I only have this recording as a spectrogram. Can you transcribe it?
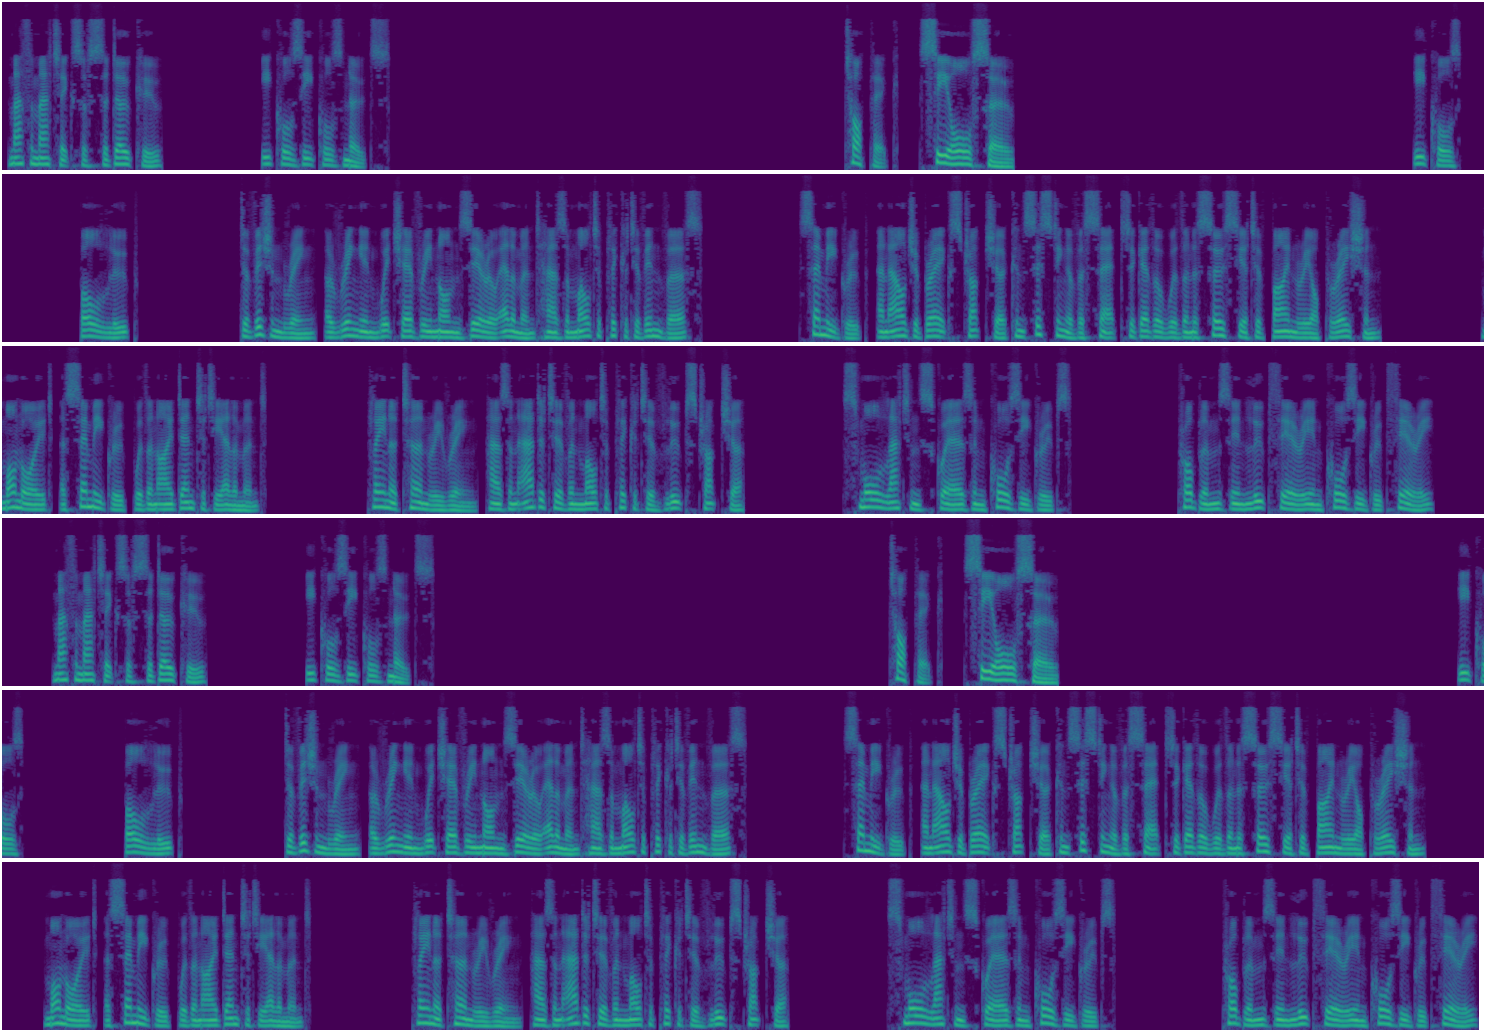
Mathematics of Sudoku. Notes. Topic. See also. Equals. Boole loop. Division ring, a ring in which every non-zero element has a multiplicative inverse Semigroup, an algebraic structure consisting of a set together with an associative binary operation. Monoid, a semigroup with an identity element. Planar ternary ring, has an additive and multiplicative loop structure. Small Latin squares and quasi-groups. Problems in loop theory and quasi-group theory. Mathematics of Sudoku. Notes Topic. See also equals Boole loop. Division ring, a ring in which every non-zero element has a multiplicative inverse. Semigroup, an algebraic structure consisting of a set together with an associative binary operation. Monoid, a semigroup with an identity element. Planar ternary ring, has an additive and multiplicative loop structure Small Latin squares and quasi-groups Problems in loop theory and quasi-group theory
